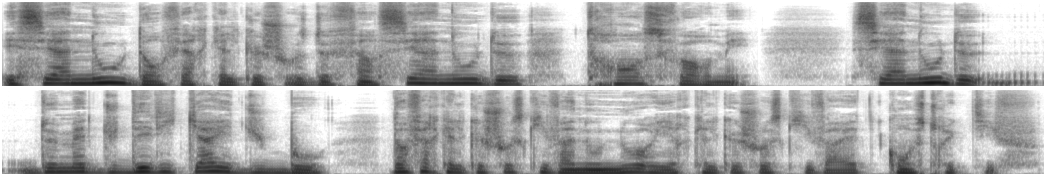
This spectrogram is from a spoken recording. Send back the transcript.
Et c'est à nous d'en faire quelque chose de fin. C'est à nous de transformer. C'est à nous de mettre du délicat et du beau d'en faire quelque chose qui va nous nourrir, quelque chose qui va être constructif.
